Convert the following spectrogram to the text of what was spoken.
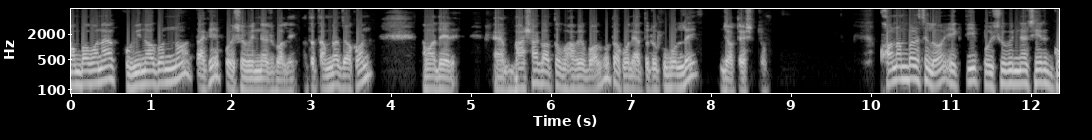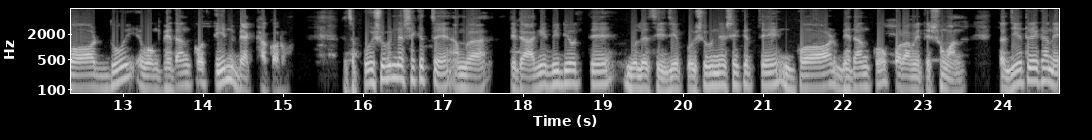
সম্ভাবনা খুবই নগণ্য তাকে পৈশবিন্যাস বলে। অর্থাৎ আমরা যখন আমাদের ভাষাগতভাবে বলব, তখন এতটুকু বললেই যথেষ্ট। খ নম্বর ছিল একটি পৈশবিন্যাসের গড় দুই এবং ভেদাঙ্ক তিন ব্যাখ্যা করো। আচ্ছা পৈশবিন্যাসের ক্ষেত্রে আমরা যেটা আগের ভিডিওতে বলেছি যে পৈশবিন্যাসের ক্ষেত্রে গড়, ভেদাঙ্ক, পরামিতি সমান। তা যেহেতু এখানে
